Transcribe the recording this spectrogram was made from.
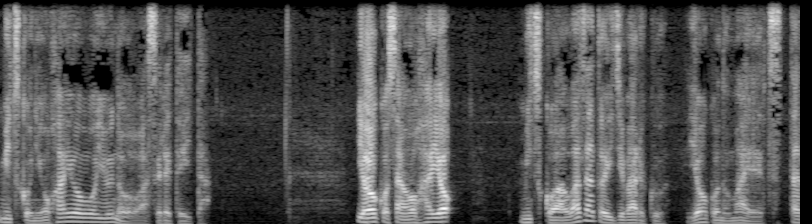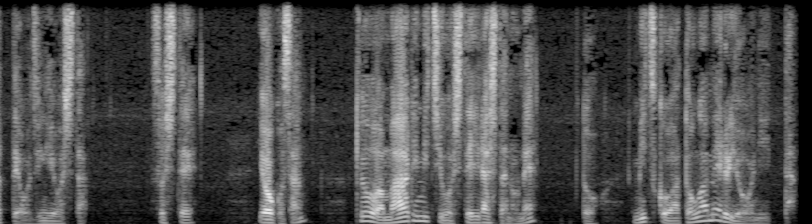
美津子におはようを言うのを忘れていた。陽子さんおはよう。美津子はわざと意地悪く、陽子の前へ突っ立ってお辞儀をした。そして、陽子さん、今日は回り道をしていらしたのね、と、美津子は咎めるように言った。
